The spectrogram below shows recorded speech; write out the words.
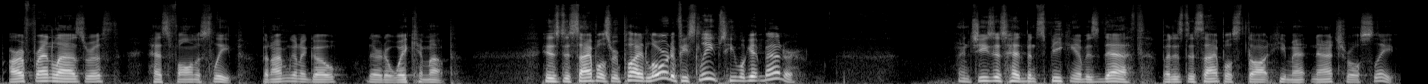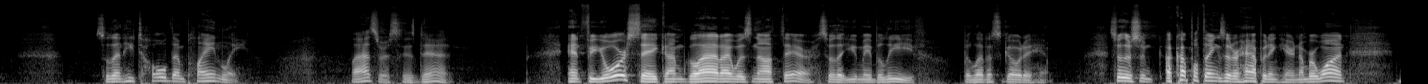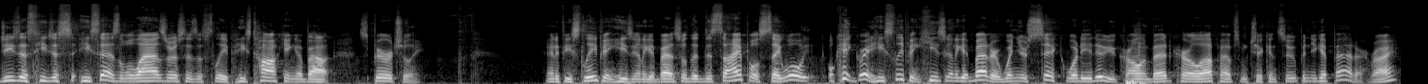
Our friend Lazarus has fallen asleep, but I'm going to go there to wake him up. His disciples replied, Lord, if he sleeps, he will get better. And Jesus had been speaking of his death, but his disciples thought he meant natural sleep. So then he told them plainly Lazarus is dead. And for your sake, I'm glad I was not there, so that you may believe. But let us go to him. So there's some, a couple things that are happening here. Number one, Jesus, he just he says, well, Lazarus is asleep. He's talking about spiritually. And if he's sleeping, he's going to get better. So the disciples say, Well, okay, great. He's sleeping. He's going to get better. When you're sick, what do you do? You crawl in bed, curl up, have some chicken soup, and you get better, right?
